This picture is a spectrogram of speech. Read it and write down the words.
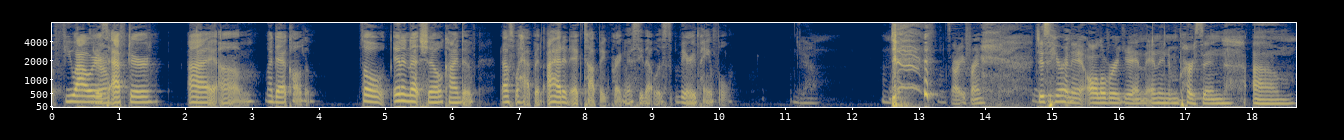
a few hours Yeah. after i um my dad called him so in a nutshell kind of that's what happened i had an ectopic pregnancy that was very painful I'm sorry, friend. Just hearing it all over again and then in person. Um,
